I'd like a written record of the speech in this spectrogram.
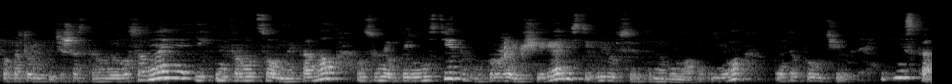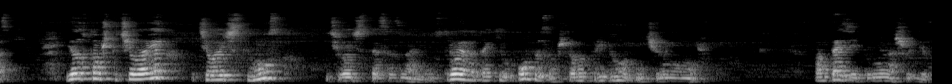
по которой путешествовало его сознание, и информационный канал, он сумел перенести это в окружающую реальность и вывел все это на бумагу. У него это получилось. Это не сказки. Дело в том, что человек, человеческий мозг и человеческое сознание устроено таким образом, что оно придумать ничего не может. Фантазия это не наше дело.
